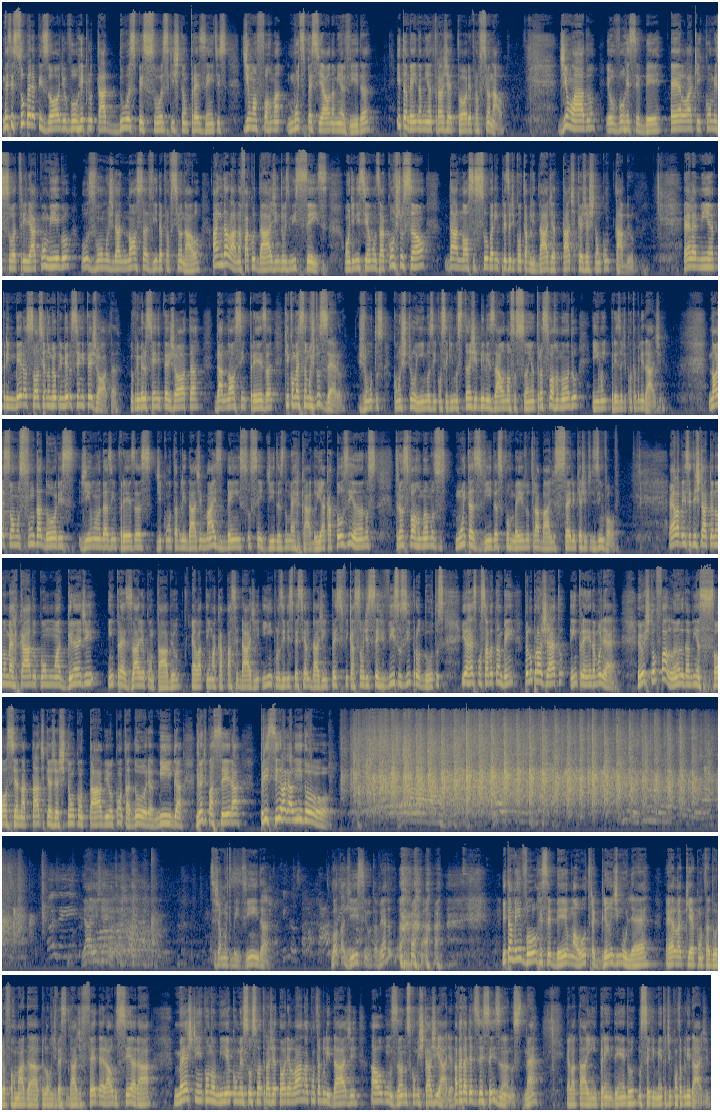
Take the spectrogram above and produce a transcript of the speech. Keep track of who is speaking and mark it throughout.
Speaker 1: Nesse super episódio, vou recrutar duas pessoas que estão presentes de uma forma muito especial na minha vida e também na minha trajetória profissional. De um lado, eu vou receber ela que começou a trilhar comigo os rumos da nossa vida profissional, ainda lá na faculdade em 2006, onde iniciamos a construção da nossa super empresa de contabilidade, a Tática Gestão Contábil. Ela é minha primeira sócia no meu primeiro CNPJ. No primeiro CNPJ da nossa empresa, que começamos do zero. Juntos construímos e conseguimos tangibilizar o nosso sonho, transformando em uma empresa de contabilidade. Nós somos fundadores de uma das empresas de contabilidade mais bem sucedidas do mercado e há 14 anos transformamos muitas vidas por meio do trabalho sério que a gente desenvolve. Ela vem se destacando no mercado como uma grande empresária contábil. Ela tem uma capacidade e, inclusive, especialidade em precificação de serviços e produtos e é responsável também pelo projeto Empreenda Mulher. Eu estou falando da minha sócia na Tática Gestão Contábil, contadora, amiga, grande parceira, Priscila Galindo. E aí, gente? Seja muito bem-vinda. Lotadíssimo, tá vendo? e também vou receber uma outra grande mulher, ela que é contadora formada pela Universidade Federal do Ceará, mestre em economia, começou sua trajetória lá na contabilidade há alguns anos como estagiária. Na verdade, há 16 anos, né? Ela está empreendendo no segmento de contabilidade.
